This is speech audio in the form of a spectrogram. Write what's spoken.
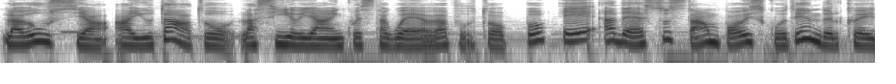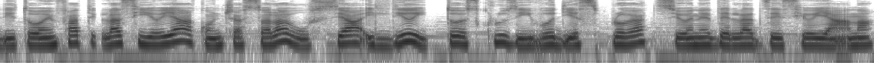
La Russia ha aiutato la Siria in questa guerra purtroppo e adesso sta un po' riscuotendo il credito. Infatti la Siria ha concesso alla Russia il diritto diritto esclusivo di esplorazione della Z siriana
